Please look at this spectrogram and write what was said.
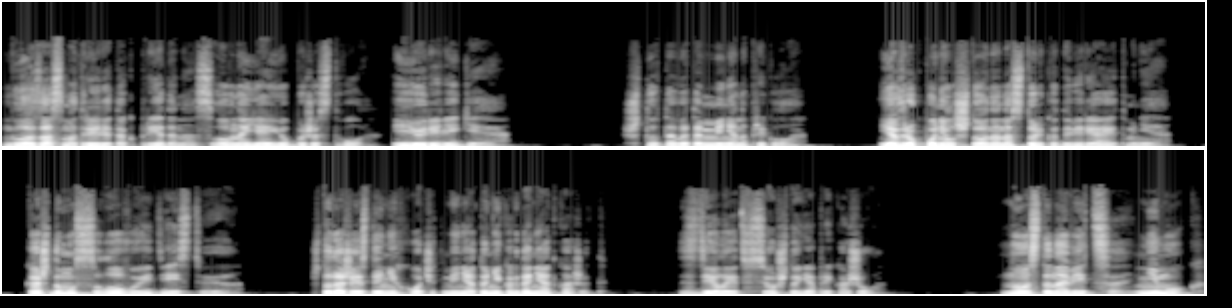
Глаза смотрели так преданно, словно я ее божество, ее религия. Что-то в этом меня напрягло. Я вдруг понял, что она настолько доверяет мне, каждому слову и действию, что даже если не хочет меня, то никогда не откажет. Сделает все, что я прикажу. Но остановиться не мог.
